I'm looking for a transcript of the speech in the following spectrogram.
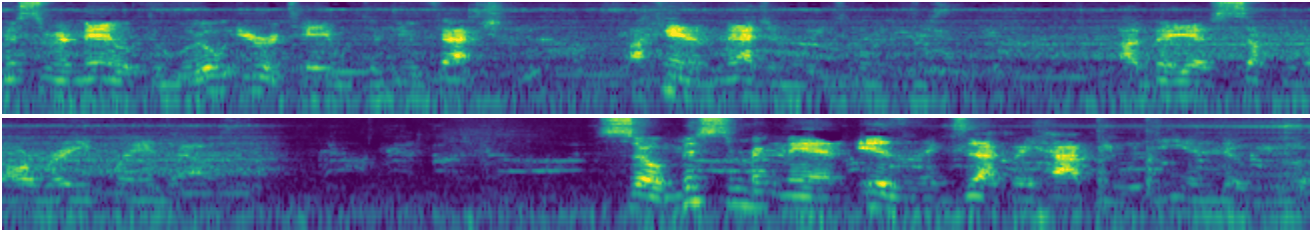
Mr. McMahon looked a little irritated with the new faction. I can't imagine what he's going to do. I bet he has something already planned out. So, Mr. McMahon isn't exactly happy with the NWO.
